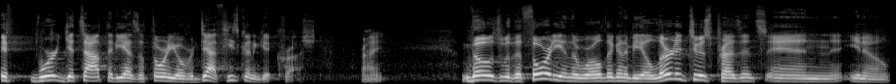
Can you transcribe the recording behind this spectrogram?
If word gets out that he has authority over death, he's going to get crushed, right? Those with authority in the world, they're going to be alerted to his presence and, you know,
